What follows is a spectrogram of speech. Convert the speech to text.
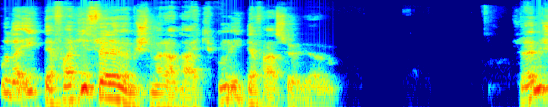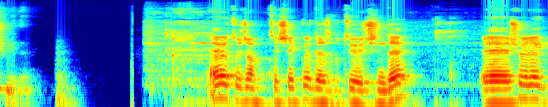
Bu da ilk defa hiç söylememiştim herhalde Akif. Bunu ilk defa söylüyorum. Söylemiş miydim? Evet hocam. Teşekkür ederiz bu tüyo için de. Ee, şöyle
